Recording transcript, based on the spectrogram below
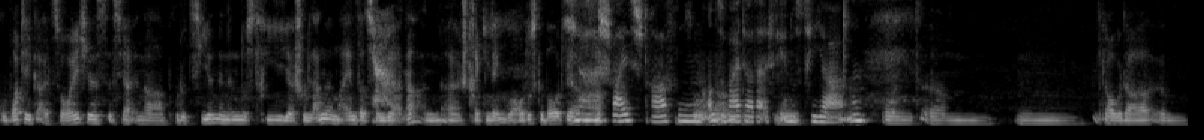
Robotik als solches ist ja in der produzierenden Industrie ja schon lange im Einsatz, ja. wenn wir ne, an äh, Strecken denken, wo Autos gebaut werden. Ja, ne? Schweißstraßen so, und so weiter, da ist die mhm. Industrie ja. Ne? Und ähm, mm, ich glaube, da ähm,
